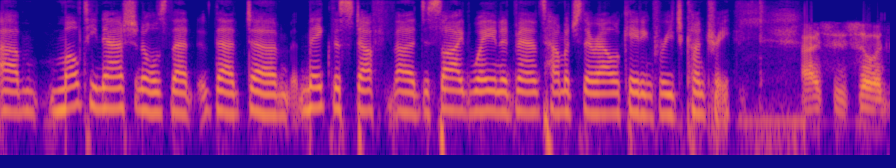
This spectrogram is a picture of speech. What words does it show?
um, multinationals that that um, make the stuff uh, decide way in advance how much they're allocating for each country. I see. So it's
